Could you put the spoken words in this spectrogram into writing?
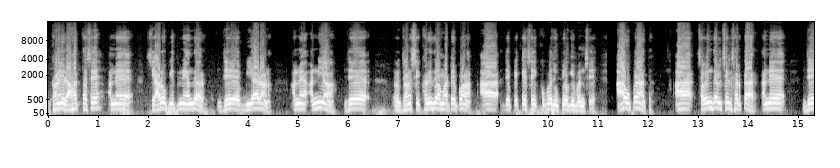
ઘણી રાહત થશે અને શિયાળુ પિત્તની અંદર જે બિયારણ અને અન્ય જે જણસી ખરીદવા માટે પણ આ જે પેકેજ છે એ ખૂબ જ ઉપયોગી બનશે. આ ઉપરાંત આ સંવેદનશીલ સરકાર અને જે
